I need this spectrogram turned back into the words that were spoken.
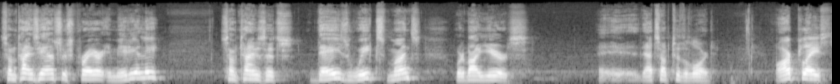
Sometimes He answers prayer immediately. Sometimes it's days, weeks, months. What about years? Eh, that's up to the Lord. Our place,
